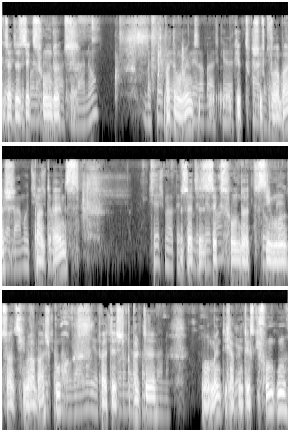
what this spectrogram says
Seite 600. Warte, Moment. Geht Schriften von Rabash. Band 1. Seite 627 im Rabash-Buch. Zweite Spalte. Moment, ich habe den Text gefunden.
